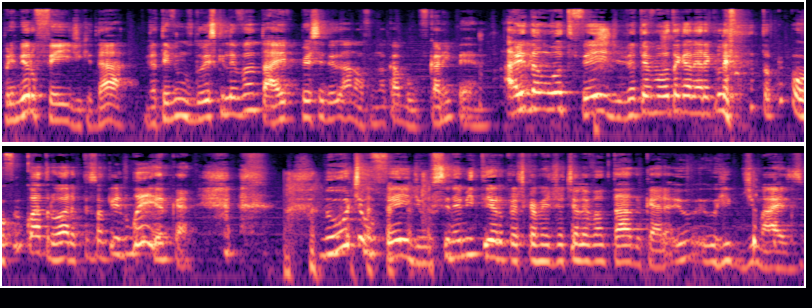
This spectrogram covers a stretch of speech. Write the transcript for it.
primeiro fade que dá, já teve uns dois que levantaram. Aí percebeu, ah não, o filme não acabou, ficaram em pé, né? Aí dá um outro fade, já teve uma outra galera que levantou. Porque, pô, o filme 4 horas, o pessoal queria ir no banheiro, cara. No último fade, o cinema inteiro praticamente já tinha levantado, cara. Eu, eu ri demais.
